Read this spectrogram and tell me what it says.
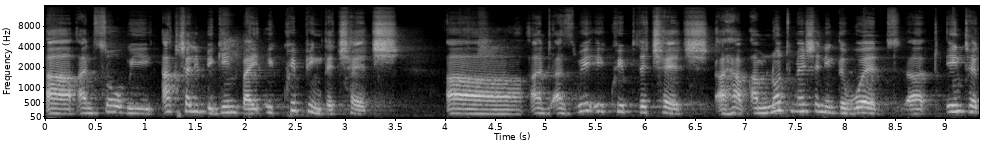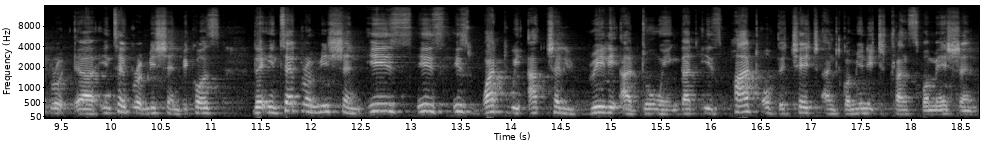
Uh, and so we actually begin by equipping the church. Uh, and as we equip the church, I have, I'm not mentioning the word uh, integral, uh, integral mission because the integral mission is, is, is what we actually really are doing. That is part of the church and community transformation.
